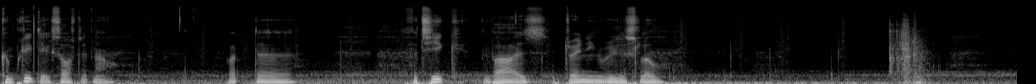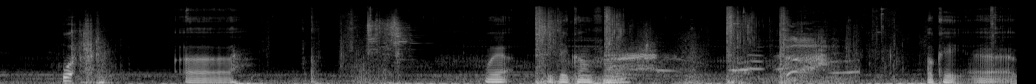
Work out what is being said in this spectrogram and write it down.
completely exhausted now. But the fatigue bar is draining really slow. What? Uh. Where did they come from? Okay, uh.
